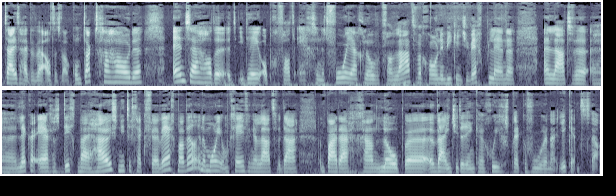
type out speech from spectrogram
tijd hebben wij altijd wel contact gehouden. En zij hadden het idee opgevat, ergens in het voorjaar geloof ik, van laten we gewoon een weekendje wegplannen. En laten we uh, lekker ergens dicht bij huis, niet te gek ver weg, maar wel in een mooie omgeving. En laten we daar een paar dagen gaan lopen, een wijntje drinken, goede gesprekken voeren. Nou, je kent het wel.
